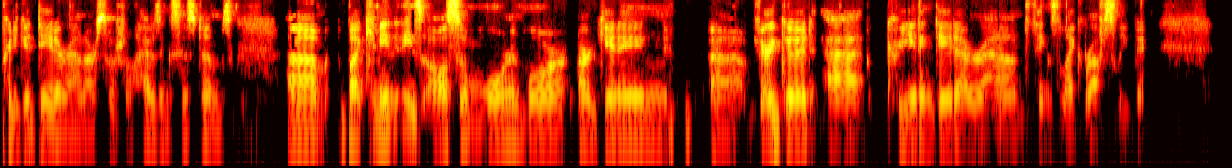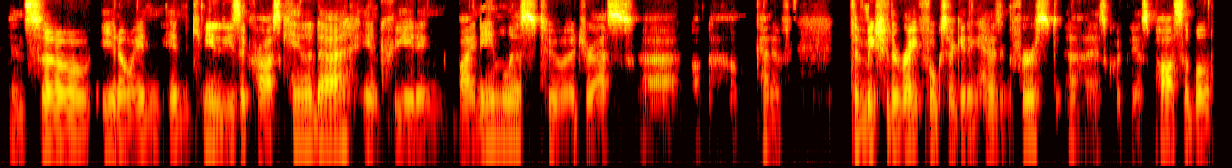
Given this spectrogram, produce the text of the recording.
pretty good data around our social housing systems. Um, but communities also more and more are getting uh, very good at creating data around things like rough sleeping. And so, you know, in, in communities across Canada, in creating by name lists to address uh, um, kind of to make sure the right folks are getting housing first uh, as quickly as possible.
